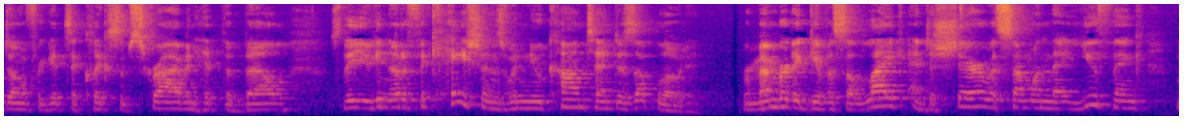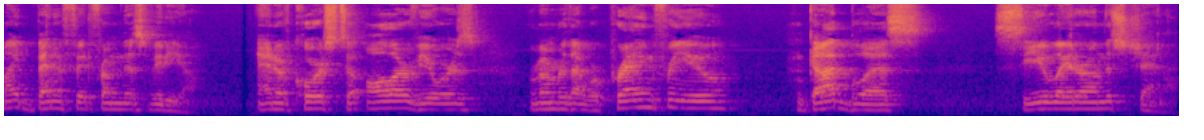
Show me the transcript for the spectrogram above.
Don't forget to click subscribe and hit the bell so that you get notifications when new content is uploaded. Remember to give us a like and to share with someone that you think might benefit from this video. And of course, to all our viewers, remember that we're praying for you. God bless. See you later on this channel.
